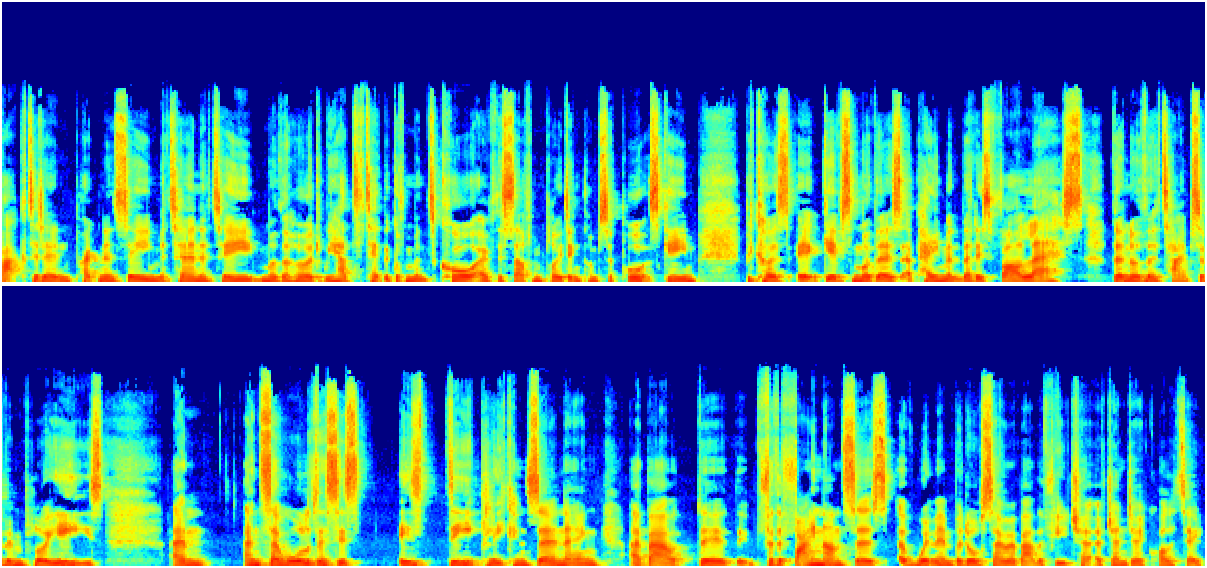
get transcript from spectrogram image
factored in pregnancy, maternity, motherhood. We had to take the government to court over the self employed income support scheme because it gives mothers a payment that is far less than other types of employees. Um, and so all of this is is deeply concerning about the for the finances of women, but also about the future of gender equality.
